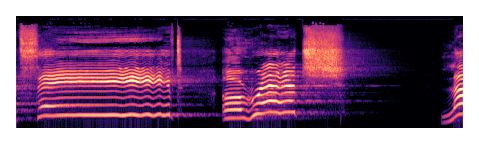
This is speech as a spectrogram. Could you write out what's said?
that saved a wretch like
